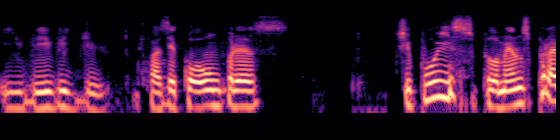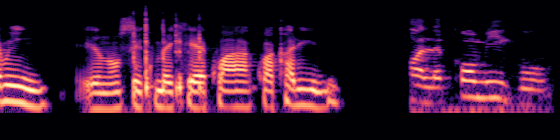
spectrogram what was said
e vive de fazer compras. Tipo isso, pelo menos para mim. Eu não sei como é que é com a, com a Karine. Olha, comigo,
